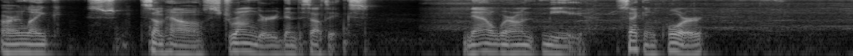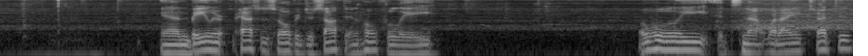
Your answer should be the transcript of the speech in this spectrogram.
are like somehow stronger than the Celtics. Now we're on the second quarter. And Baylor passes over to Stockton. Hopefully, hopefully it's not what I expected.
